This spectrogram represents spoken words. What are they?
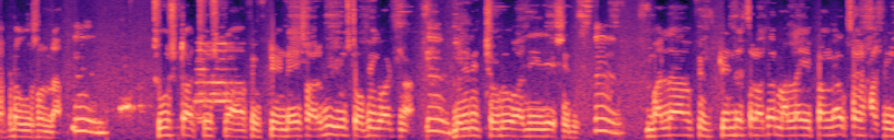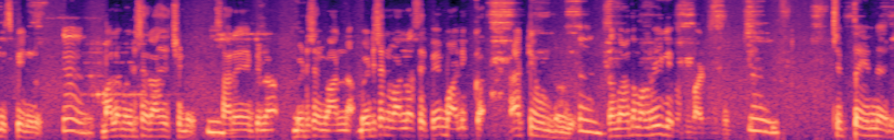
చప్పట కూర్చున్నా చూసిన చూసిన ఫిఫ్టీన్ డేస్ వరకు చూసి టోపిక్ పట్టిన బెదిరించుడు అది ఇది చేసేది. మళ్ళా ఫిఫ్టీన్ డేస్ తర్వాత మళ్ళీ చెప్పంగా ఒకసారి హాస్పిటల్ తీసుకెళ్ళారు మళ్ళీ మెడిసిన్ రాసి ఇచ్చిండు సరే చెప్పిన మెడిసిన్ వాడిన మెడిసిన్ వాడిన చెప్పి బాడీ యాక్టివ్ ఉంటుంది. దాని తర్వాత మళ్ళీ వీక్ అయిపోతుంది బాడీ చెప్తే ఏం లేదు.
